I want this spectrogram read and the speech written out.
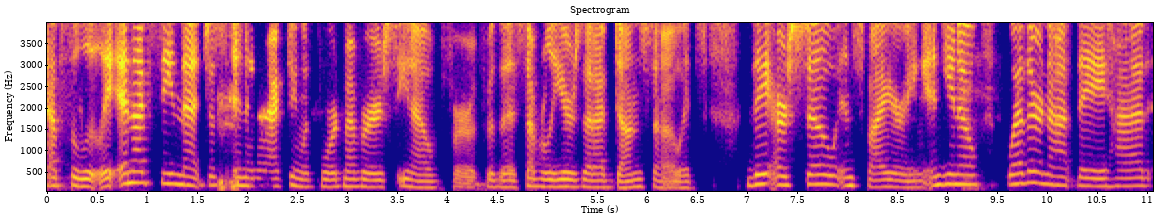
absolutely. And i've seen that just in interacting with board members you know for for the several years that i've done so it's they are so inspiring. And you know whether or not they had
